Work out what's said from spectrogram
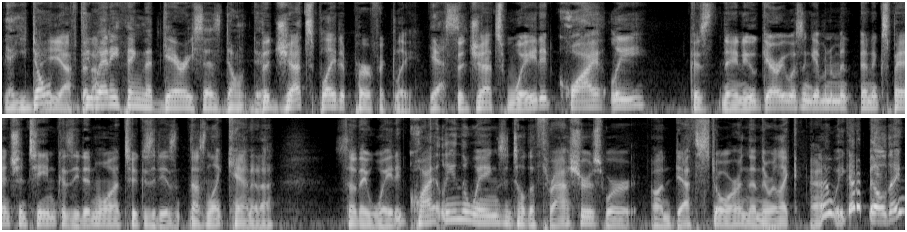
Yeah, you don't do up. anything that Gary says don't do. The Jets played it perfectly. Yes. The Jets waited quietly because they knew Gary wasn't giving him an, an expansion team because he didn't want to because he doesn't, doesn't like Canada. So they waited quietly in the wings until the Thrashers were on death's door, and then they were like, "Oh, we got a building,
